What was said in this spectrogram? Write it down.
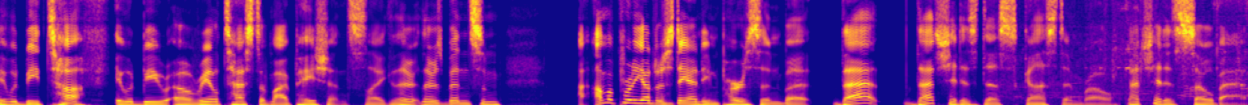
it would be tough. It would be a real test of my patience. Like there, there's been some. I- I'm a pretty understanding person, but that that shit is disgusting, bro. That shit is so bad.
